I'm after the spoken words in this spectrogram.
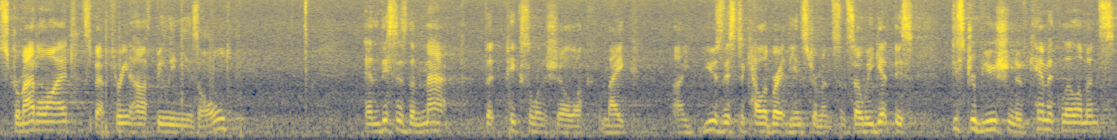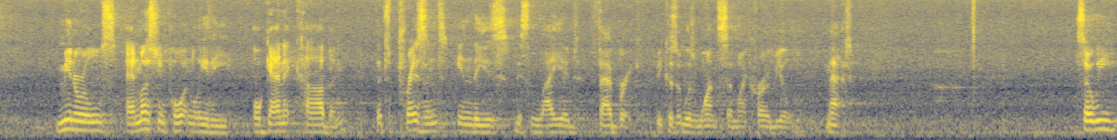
stromatolite. It's about three and a half billion years old. And this is the map that PIXL and SHERLOC make. I use this to calibrate the instruments. And so we get this distribution of chemical elements, minerals, and most importantly, the organic carbon that's present in these, this layered fabric because it was once a microbial mat. So we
